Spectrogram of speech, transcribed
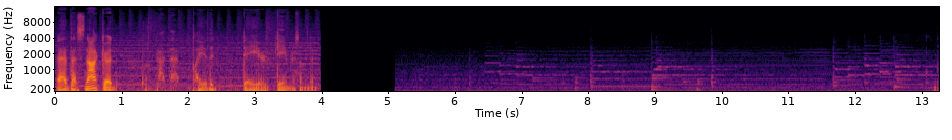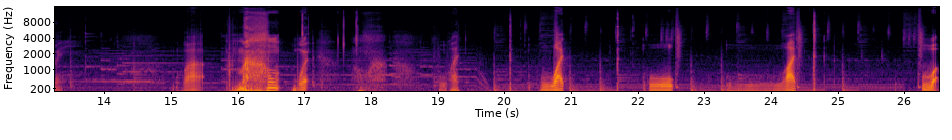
that, that's not good. But got that play of the day or game or something. Wait. Wow. what? What? What? Wh- What? What?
